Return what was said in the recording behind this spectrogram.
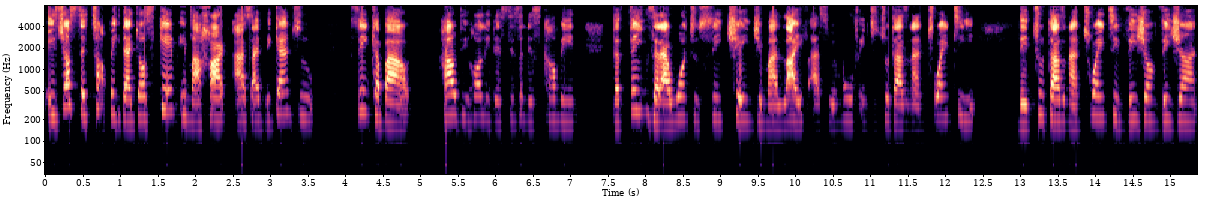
it's just a topic that just came in my heart as i began to think about how the holiday season is coming the things that i want to see change in my life as we move into 2020 the 2020 vision vision.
